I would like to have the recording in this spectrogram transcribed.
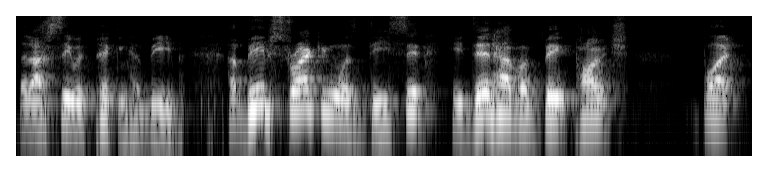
that I see with picking Khabib. Khabib's striking was decent. He did have a big punch, but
